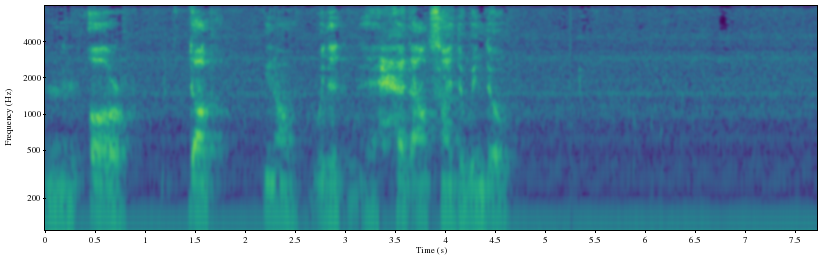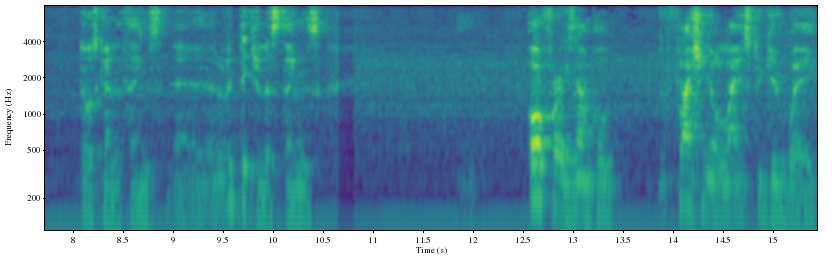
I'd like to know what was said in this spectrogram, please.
mm, or dog, you know, with a head outside the window those kind of things, uh, ridiculous things. Or, for example, flashing your lights to give way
